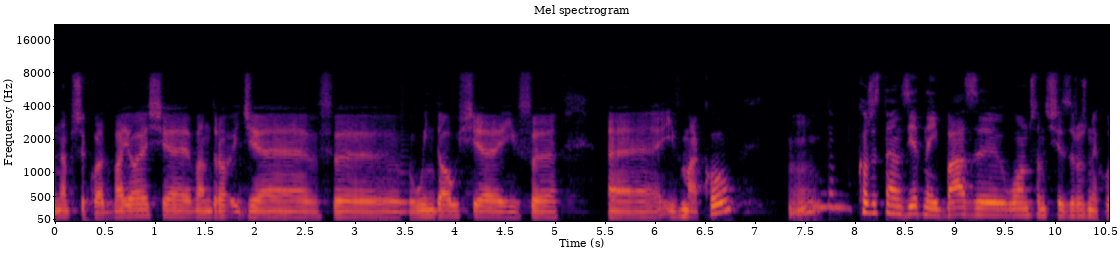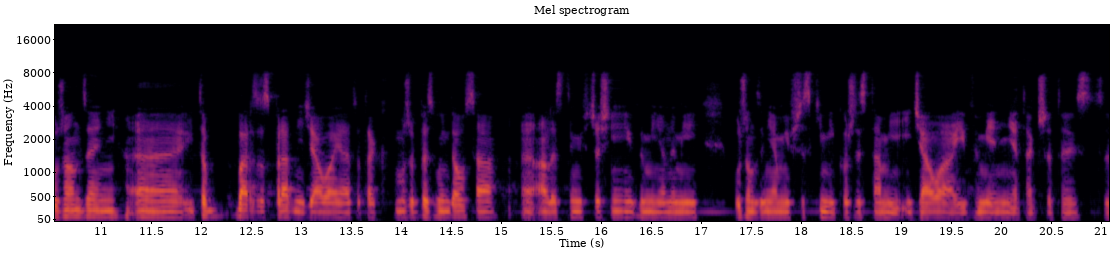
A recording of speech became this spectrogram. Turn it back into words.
na przykład w iOSie, w Androidzie, w Windowsie i w, i w Macu korzystając z jednej bazy, łącząc się z różnych urządzeń e, i to bardzo sprawnie działa. Ja to tak może bez Windowsa, e, ale z tymi wcześniej wymienionymi urządzeniami wszystkimi korzystam i działa i wymiennie, także to jest e,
